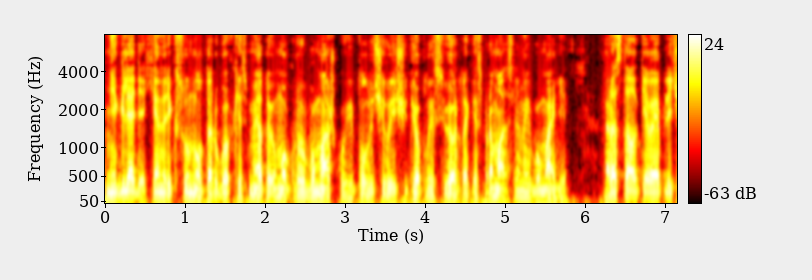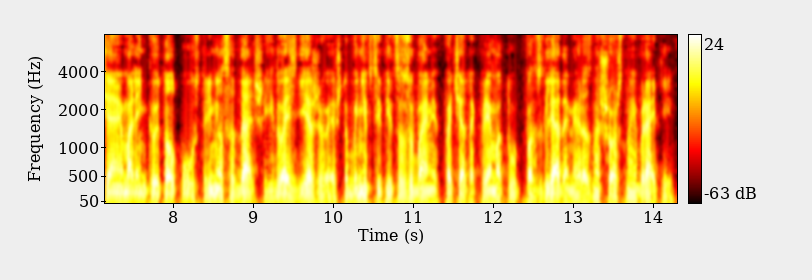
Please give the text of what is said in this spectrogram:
Не глядя, Хенрик сунул торговке смятую мокрую бумажку и получил еще теплый сверток из промасленной бумаги. Расталкивая плечами маленькую толпу, устремился дальше, едва сдерживая, чтобы не вцепиться зубами в початок прямо тут, под взглядами разношерстной братьи.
